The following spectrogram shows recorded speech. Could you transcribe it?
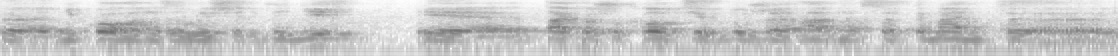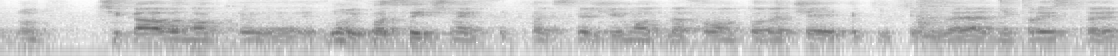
е, нікого не залишить біді. І е, також у хлопців дуже гарний асортимент е, ну, цікавинок, е, ну і класичних, так скажімо, для фронту речей, таких як зарядні пристрої, е,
